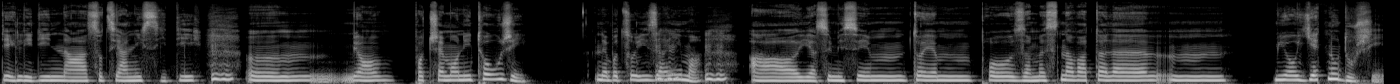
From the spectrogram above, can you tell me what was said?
těch lidí na sociálních sítích, mm-hmm. um, jo, po čem oni touží nebo co jí mhm, zajímá. Mm-hmm. A já si myslím, to je pro zaměstnavatele um, jo, jednodušší,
